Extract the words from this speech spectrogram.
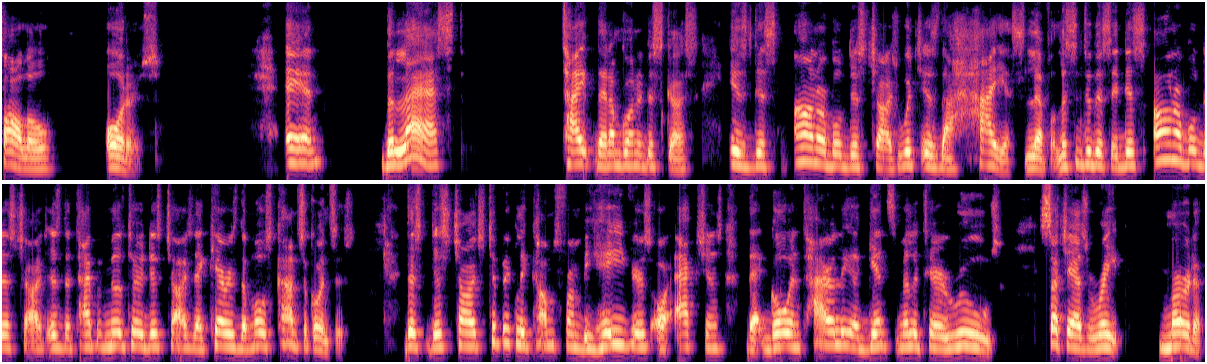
follow orders. And the last type that I'm going to discuss is dishonorable discharge, which is the highest level. Listen to this a dishonorable discharge is the type of military discharge that carries the most consequences. This discharge typically comes from behaviors or actions that go entirely against military rules, such as rape, murder,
